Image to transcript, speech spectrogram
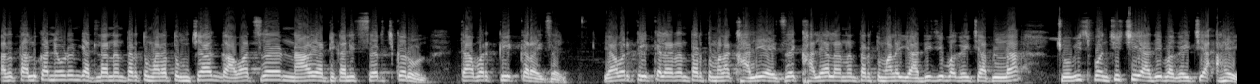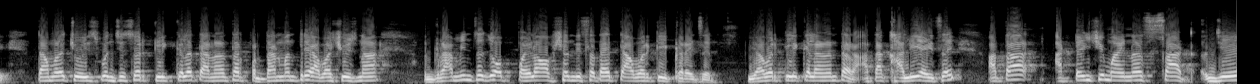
आता तालुका निवडून घेतल्यानंतर तुम्हाला तुमच्या गावाचं नाव या ठिकाणी सर्च करून त्यावर क्लिक करायचं आहे यावर क्लिक केल्यानंतर तुम्हाला खाली यायचं आहे खाली आल्यानंतर तुम्हाला यादी जी बघायची आपल्याला चोवीस पंचवीसची यादी बघायची आहे. त्यामुळे चोवीस पंचवीसवर क्लिक केलं त्यानंतर प्रधानमंत्री आवास योजना ग्रामीणचा जो पहिला ऑप्शन दिसत आहे त्यावर क्लिक करायचं आहे यावर क्लिक केल्यानंतर आता खाली यायचं आहे आता अठ्ठ्याऐंशी मायनस साठ जे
